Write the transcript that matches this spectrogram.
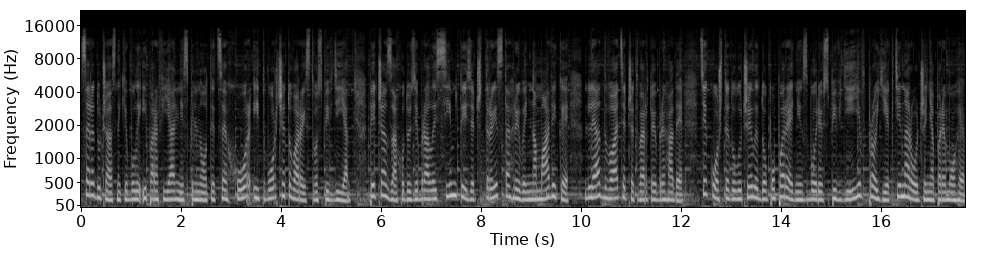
Серед учасників були і парафіяльні спільноти. Це хор і творче товариство Співдія. Під час заходу зібрали 7 тисяч 300 гривень на мавіки для 24-ї бригади. Ці кошти долучили до попередніх зборів співдії в проєкті народження перемоги.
